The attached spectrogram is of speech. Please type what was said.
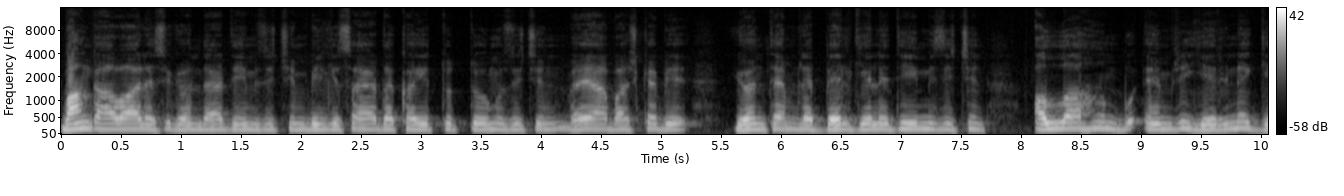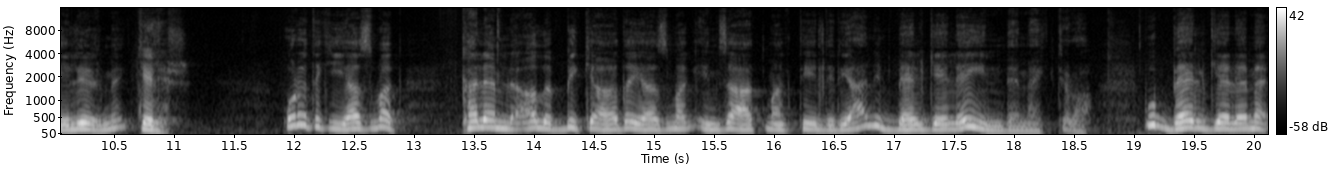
banka havalesi gönderdiğimiz için, bilgisayarda kayıt tuttuğumuz için veya başka bir yöntemle belgelediğimiz için Allah'ın bu emri yerine gelir mi? Gelir. Oradaki yazmak kalemle alıp bir kağıda yazmak, imza atmak değildir. Yani belgeleyin demektir o. Bu belgeleme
